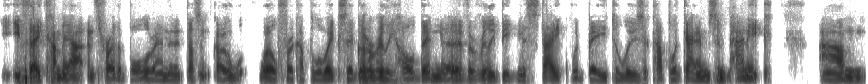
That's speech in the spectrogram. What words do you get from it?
if they come out and throw the ball around and it doesn't go well for a couple of weeks, they've got to really hold their nerve. A really big mistake would be to lose a couple of games and panic um,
